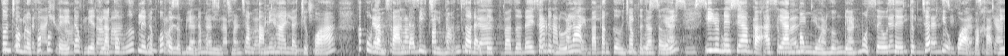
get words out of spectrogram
Tôn trọng luật pháp quốc tế, đặc biệt là Công ước Liên Hợp Quốc về luật biển năm 1982 là chìa khóa. Các cuộc đàm phán đã bị trì hoãn do đại dịch và giờ đây sẽ được nối lại và tăng cường trong thời gian tới. Indonesia và ASEAN mong muốn hướng đến một COC thực chất, hiệu quả và khả thi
